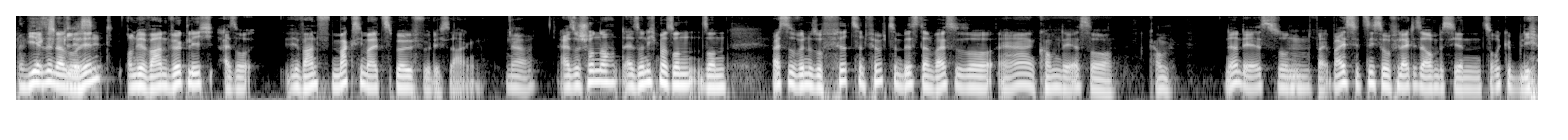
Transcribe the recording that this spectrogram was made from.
wir sind da so hin und wir waren wirklich, also wir waren maximal zwölf, würde ich sagen. Ja. Also schon noch, also nicht mal so ein, so ein, weißt du, wenn du so 14, 15 bist, dann weißt du so, ja, komm, der ist so, komm, Ne, der ist so ein, mhm. weiß jetzt nicht so, vielleicht ist er auch ein bisschen zurückgeblieben.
